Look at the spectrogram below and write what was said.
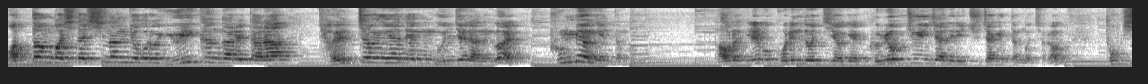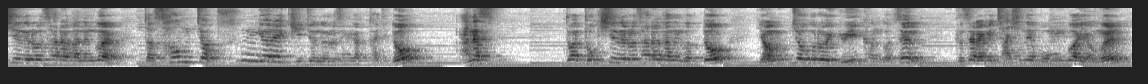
어떤 것이 더 신앙적으로 유익한가를 따라 결정해야 되는 문제라는 걸 분명히 했던 겁니다. 바울은 일부 고린도 지역의 금욕주의자들이 주장했던 것처럼 독신으로 살아가는 걸더 성적 순결의 기준으로 생각하지도 않았습니다. 또한 독신으로 살아가는 것도 영적으로 유익한 것은 그 사람이 자신의 몸과 영을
